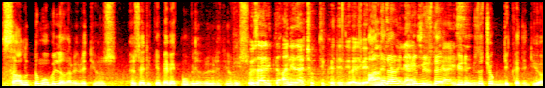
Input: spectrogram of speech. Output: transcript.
Sağlıklı mobilyalar üretiyoruz. Özellikle bebek mobilyaları üretiyoruz. Özellikle anneler çok dikkat ediyor Ali Bey. Anneler günümüzde hikayesi. günümüzde çok dikkat ediyor.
